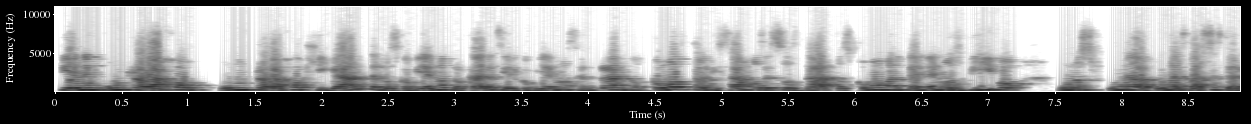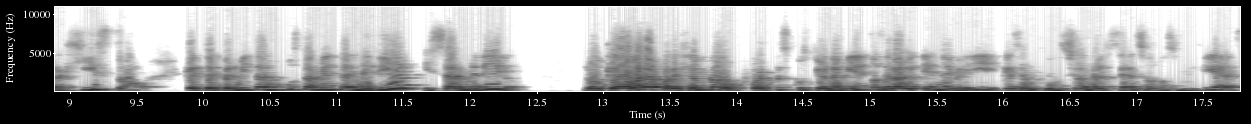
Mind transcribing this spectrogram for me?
tienen un trabajo, un trabajo gigante los gobiernos locales y el gobierno central. ¿no? ¿Cómo actualizamos esos datos? ¿Cómo mantenemos vivo unos, unas bases de registro que te permitan justamente medir y ser medido? Lo que ahora, por ejemplo, fuertes cuestionamientos era el NBI, que es en función del censo 2010.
